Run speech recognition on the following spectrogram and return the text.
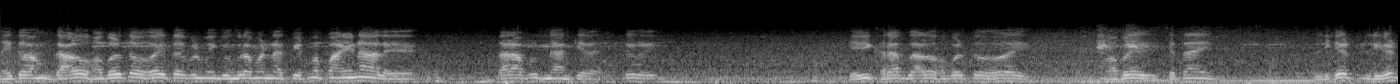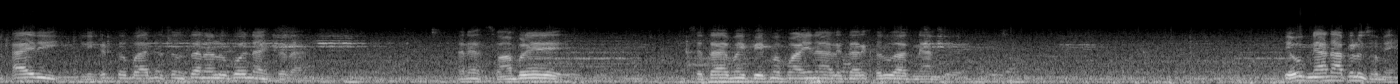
નહીં તો આમ ગાળો સાંભળતો હોય તો પણ ગુંગરામણ ના પેટમાં પાણી ના હાલે. તારા આપણું જ્ઞાન કહેવાય. શું કહ્યું? એવી ખરાબ ગાળો સાંભળતો હોય. સાંભળે છતાંય લિહટ લિહટ થાય નહીં. લિહટ તો બહારના સંસ્થાના લોકો ના ખરા અને સાંભળે છતાં એમાં પેટમાં પાણી ના હાલે, તારે ખરું આ જ્ઞાન કહેવાય. એવું જ્ઞાન આપેલું છે અમે.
